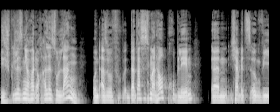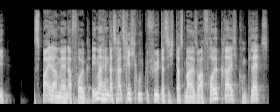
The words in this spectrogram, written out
diese Spiele sind ja heute auch alle so lang. Und also, da, das ist mein Hauptproblem. Ähm, ich habe jetzt irgendwie Spider-Man-Erfolg. Immerhin, das hat sich richtig gut gefühlt, dass ich das mal so erfolgreich komplett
